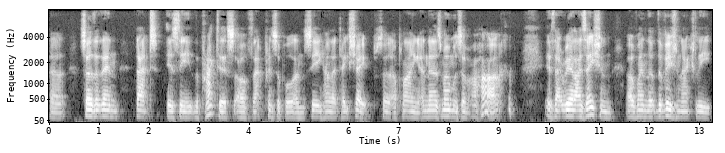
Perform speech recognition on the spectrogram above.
Uh, so that then that is the, the practice of that principle and seeing how that takes shape. So applying it. And there's moments of aha is that realization of when the, the vision actually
